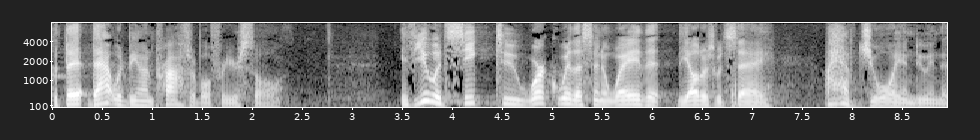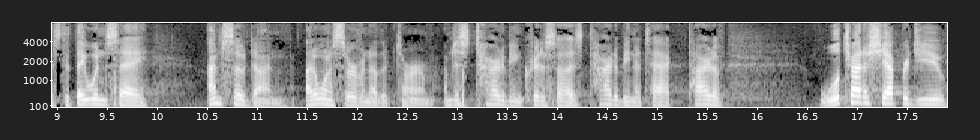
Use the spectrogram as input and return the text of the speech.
that they, that would be unprofitable for your soul. If you would seek to work with us in a way that the elders would say, I have joy in doing this, that they wouldn't say, I'm so done. I don't want to serve another term. I'm just tired of being criticized, tired of being attacked, tired of. We'll try to shepherd you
